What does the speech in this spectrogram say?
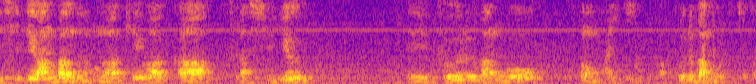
ー、CPU アンバウンドなものは K ワーカースラッシュ U、えー、プール番号コロン ID プール番号ってちょっと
